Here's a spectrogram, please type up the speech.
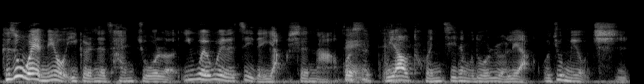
可是我也没有一个人的餐桌了，因为为了自己的养生啊，或是不要囤积那么多热量，我就没有吃。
